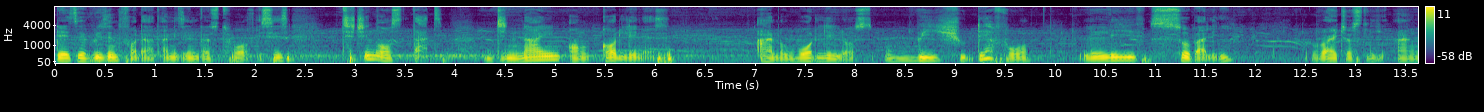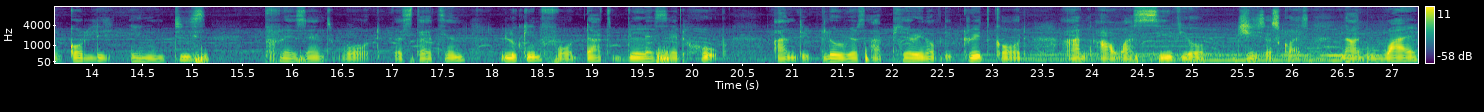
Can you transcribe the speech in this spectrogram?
There's a reason for that, and it's in verse 12. It says, teaching us that denying ungodliness and worldly lust, we should therefore live soberly, righteously, and godly in this present world. Verse 13, looking for that blessed hope and the glorious appearing of the great God and our Savior Jesus Christ. Now, why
